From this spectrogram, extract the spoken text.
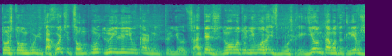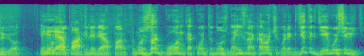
то, что он будет охотиться, он, ну, ну или его кормить придется. Опять же, ну а вот у него избушка. И Где он там этот лев живет? Или Ему леопард. хоть- Или леопард. Может, загон какой-то нужен. Я не знаю, короче говоря, где ты, где его селить?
